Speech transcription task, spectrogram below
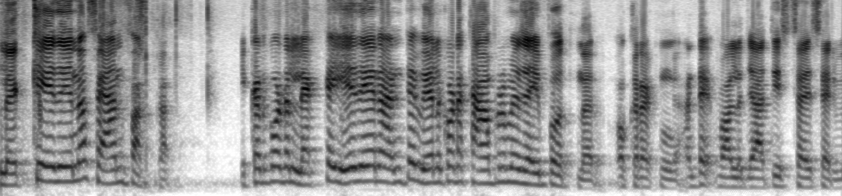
లెక్క ఏదైనా ఫ్యాన్ పక్క. ఇక్కడ కూడా లెక్క ఏదైనా అంటే వీళ్ళు కూడా కాంప్రమైజ్ అయిపోతున్నారు ఒక రకంగా. అంటే వాళ్ళ జాతీయ స్థాయి సర్వే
